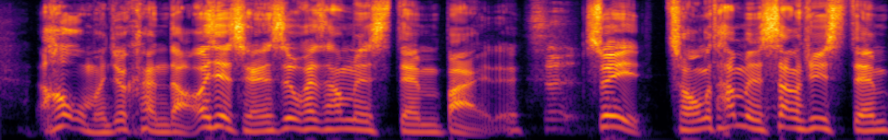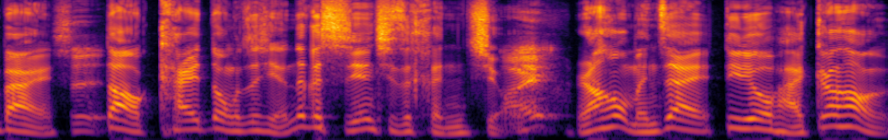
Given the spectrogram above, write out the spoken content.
然后我们就看到，而且成员是会在上面 stand by 的，是，所以从他们上去 stand by 到开动之前，那个时间其实很久。然后我们在第六排，刚好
